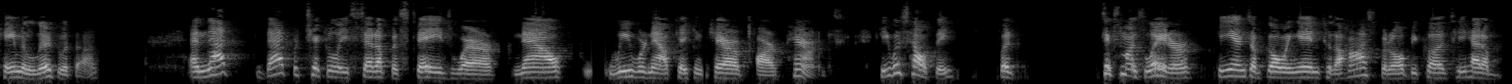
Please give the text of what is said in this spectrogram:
came and lived with us. And that that particularly set up a stage where now we were now taking care of our parents. He was healthy, but six months later, he ends up going into the hospital because he had a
